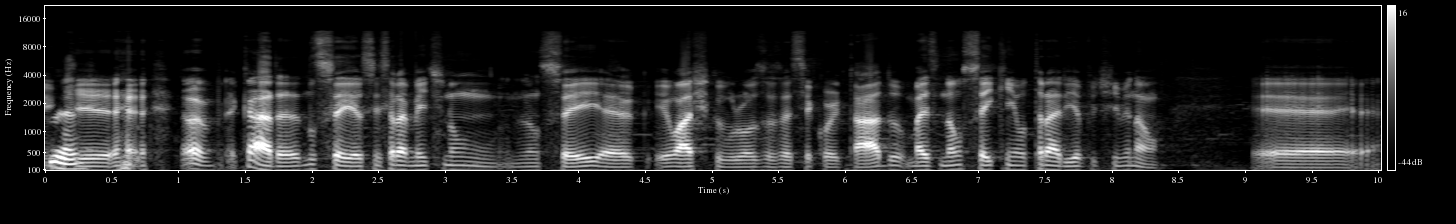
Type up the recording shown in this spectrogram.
Porque, é, cara, não sei, eu sinceramente não, não sei. é, eu acho que o Rosas vai ser cortado, mas não sei quem eu traria pro time, não. É,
